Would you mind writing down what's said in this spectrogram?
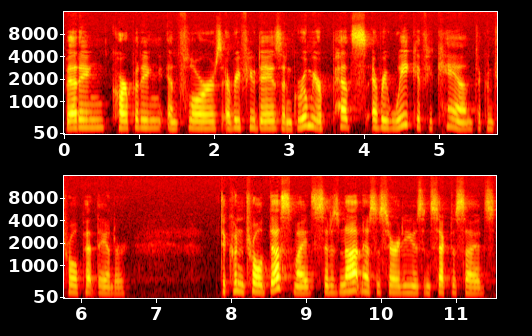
bedding, carpeting, and floors every few days, and groom your pets every week if you can to control pet dander. To control dust mites, it is not necessary to use insecticides,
